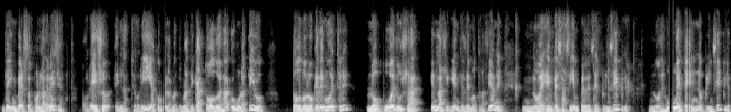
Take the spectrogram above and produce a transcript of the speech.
de inverso por la derecha. Por eso, en la teoría, como en la matemática, todo es acumulativo. Todo lo que demuestre lo puedo usar en las siguientes demostraciones. No es empezar siempre desde el principio. No es un eterno principio.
